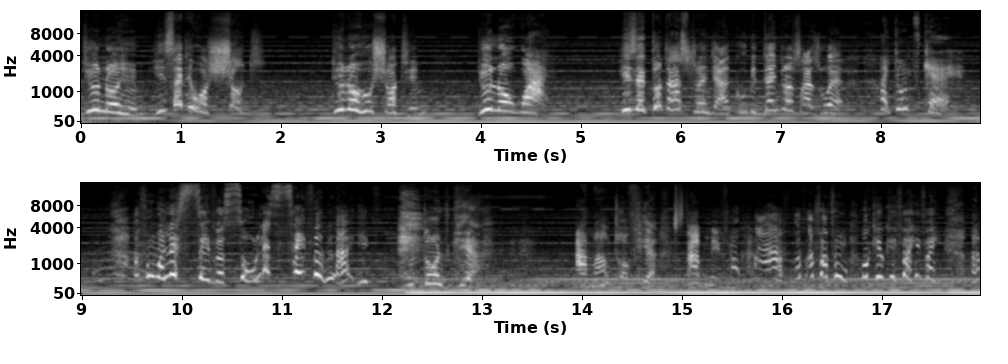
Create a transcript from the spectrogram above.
Do you know him? He said he was shot. Do you know who shot him? Do you know why? He's a total stranger and could be dangerous as well. I don't care. Afuwa, let's save a soul. Let's save a life. You don't care. I'm out of here. Stab me if you can. Ah, ah, ah, ah Af- Af- okay, okay, fine, fine. Uh,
